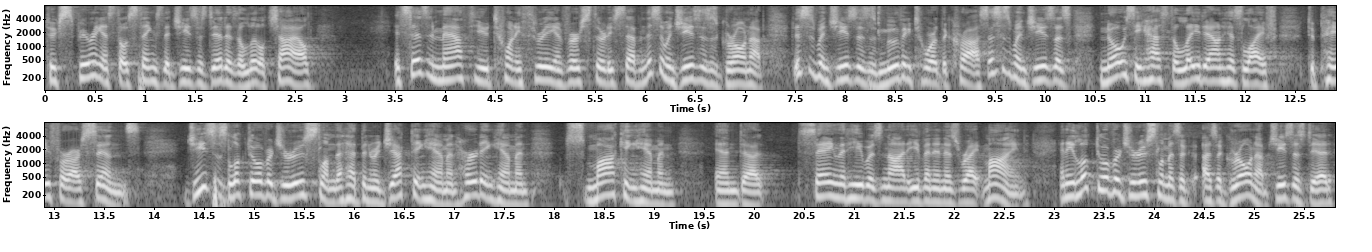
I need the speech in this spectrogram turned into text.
to experience those things that Jesus did as a little child. It says in Matthew 23 and verse 37, this is when Jesus is grown up. This is when Jesus is moving toward the cross. This is when Jesus knows he has to lay down his life to pay for our sins. Jesus looked over Jerusalem that had been rejecting him and hurting him and mocking him and, and uh, saying that he was not even in his right mind. And he looked over Jerusalem as a, as a grown up, Jesus did,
